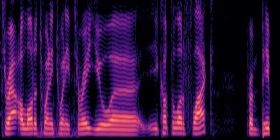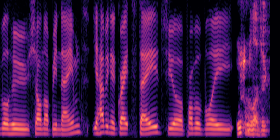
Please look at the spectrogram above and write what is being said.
throughout a lot of 2023, you uh, you copped a lot of flack from people who shall not be named. You're having a great stage. You're probably logic.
